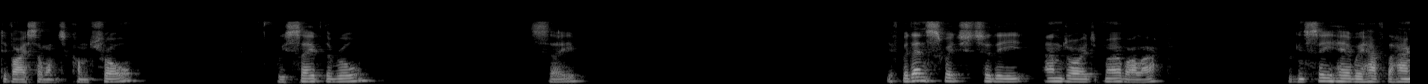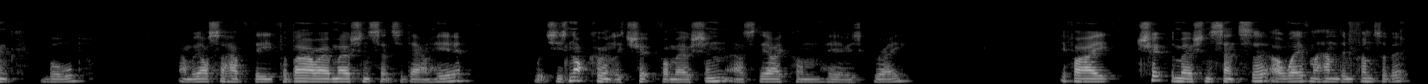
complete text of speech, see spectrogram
device I want to control. We save the rule, save. If we then switch to the Android mobile app, we can see here we have the Hank bulb and we also have the Fibaro motion sensor down here which is not currently tripped for motion as the icon here is grey. If I trip the motion sensor, I'll wave my hand in front of it.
